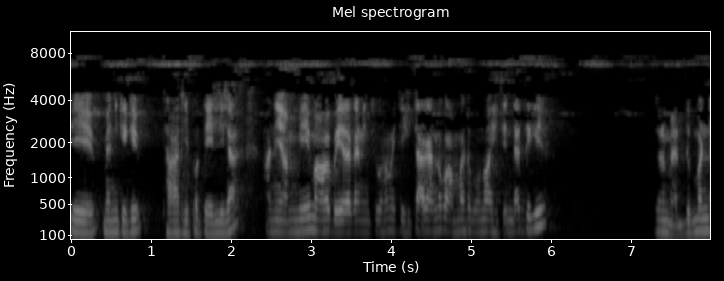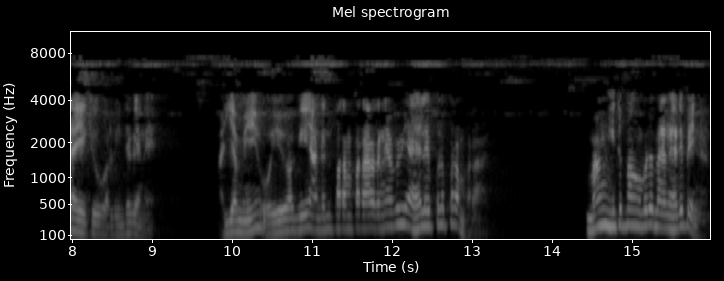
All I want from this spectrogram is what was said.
ඒ මැනිකගේ තාරි පොතේ එල්ලිලා අනේ අම්මේ මාව බේරගනින් කිව්වම ඉතින් හිතා ගන්නකො අම්මට මොනවා හිතෙන්දක්ද කියලා. එතන මැද්දුම් බණ්ඩා ඒ කිව්වලු ඉඳගෙන. අයියා මේ ඔය වගේ අඬන પરම්පරාවක නෙවෙයි ඇහැලේ පොළ પરම්පරාව. මං හිටපන් ඔබට මම හැටි පෙන්නන්න.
